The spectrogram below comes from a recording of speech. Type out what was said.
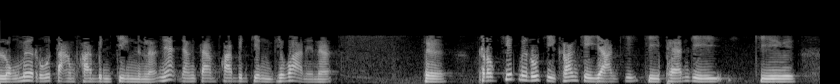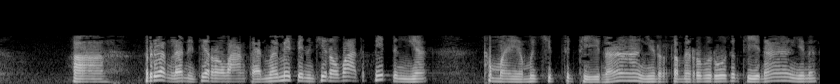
หลงไม่รู้ตามความเป็นจริงนี่แหละเนี่ยอย่างตามความเป็นจริงที่ว่าเนี่ยนะเออเราคิดไม่รู้กี่ครั้งกี่อย่างกี่กี่แผนกี่ กี่เรื่องแล้วเนี่ยที่เราวางแผนไว้ไม่เป็นอย่างที่เราว่าสักนิดหนึ่งเนี้ยทำไมไม่คิดสักทีนะอย่างนี้เราทำไมเราไม่รู้สักทีนะอย่างนี้ยนะ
